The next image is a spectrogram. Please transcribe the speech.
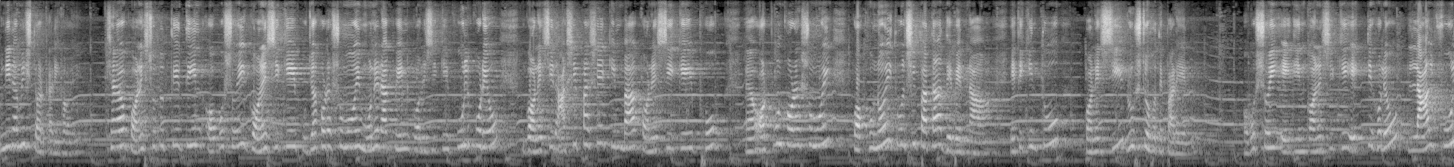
নিরামিষ তরকারি হয়। এছাড়াও গণেশ চতুর্থীর দিন অবশ্যই গণেশজিকে পূজা করার সময় মনে রাখবেন, গণেশজিকে ফুল করেও গণেশজির আশেপাশে কিংবা গণেশজিকে ভোগ অর্পণ করার সময় কখনোই তুলসী পাতা দেবেন না। এতে কিন্তু গণেশজি রুষ্ট হতে পারেন। অবশ্যই এই দিন গণেশজিকে একটি হলেও লাল ফুল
